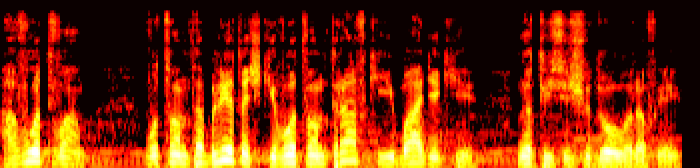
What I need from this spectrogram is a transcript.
А вот вам, вот вам таблеточки, вот вам травки и бадики на тысячу долларов. И,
